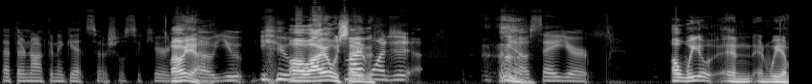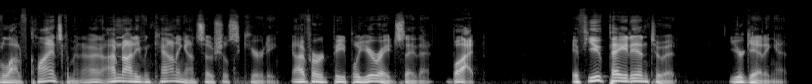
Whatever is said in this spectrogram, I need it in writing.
that they're not going to get Social Security. Oh, yeah. So you you oh, I always say might that. want to, you know, say you're Oh, we and and we have a lot of clients come in. I, I'm not even counting on Social Security. I've heard people your age say that. But if you've paid into it, you're getting it,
